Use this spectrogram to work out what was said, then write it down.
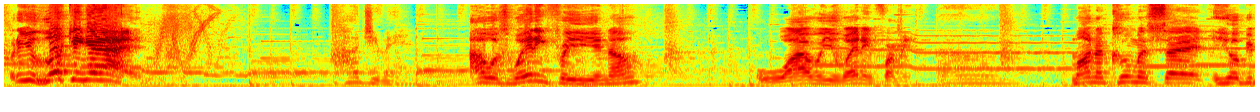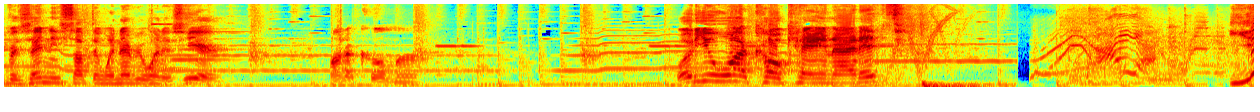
What are you looking at? Hajime. I was waiting for you, you know? Why were you waiting for me? Um, Monokuma said he'll be presenting something when everyone is here. Monokuma. What do you want, cocaine addict? Hiya. You!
